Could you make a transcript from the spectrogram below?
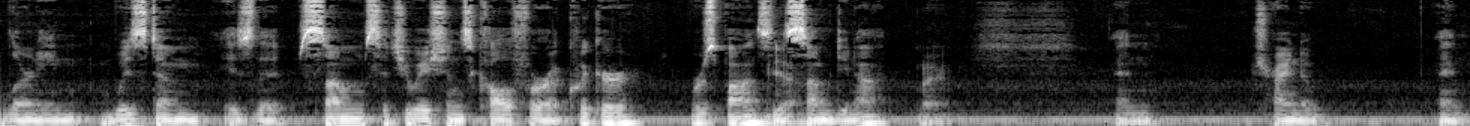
learning wisdom, is that some situations call for a quicker response and Yeah. some do not. right. And trying to, and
